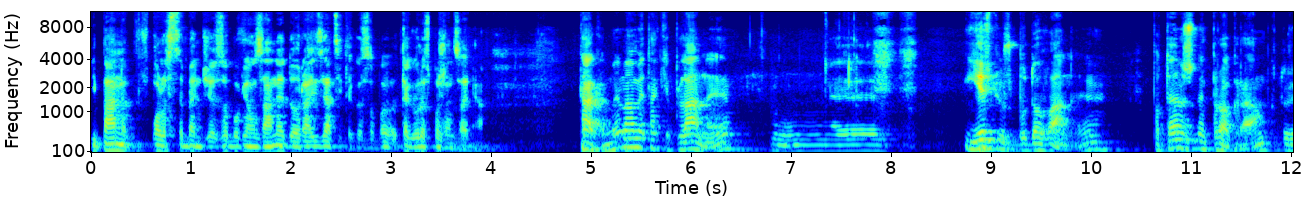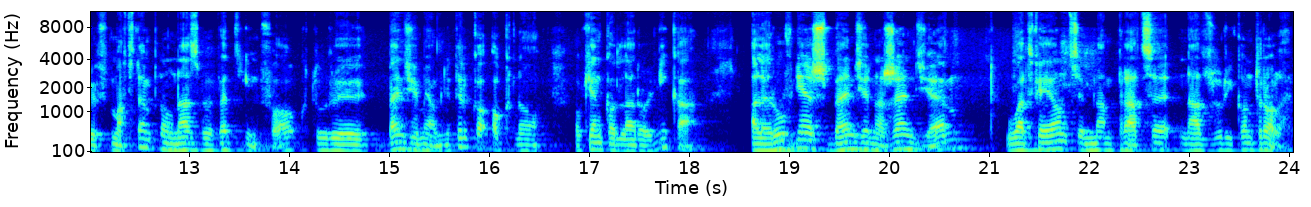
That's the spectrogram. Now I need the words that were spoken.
i pan w Polsce będzie zobowiązany do realizacji tego, tego rozporządzenia. Tak, my mamy takie plany. mm, y, Jest już budowany potężny program, który ma wstępną nazwę VetInfo, który będzie miał nie tylko okno, okienko dla rolnika, ale również będzie narzędziem ułatwiającym nam pracę, nadzór i kontrolę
